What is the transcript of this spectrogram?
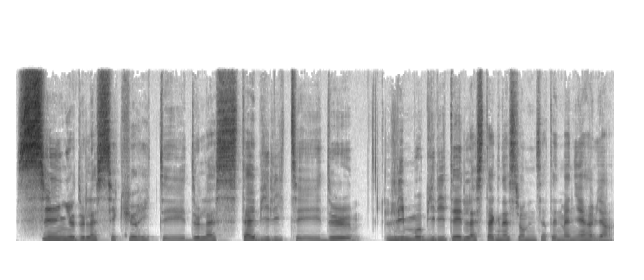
signe de la sécurité, de la stabilité, de l'immobilité, de la stagnation d'une certaine manière, eh bien,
